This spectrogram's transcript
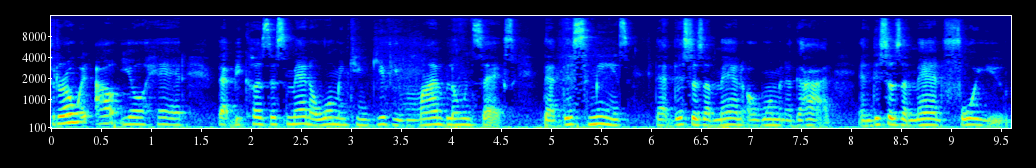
throw it out your head that because this man or woman can give you mind-blowing sex, that this means that this is a man or woman of God and this is a man for you.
